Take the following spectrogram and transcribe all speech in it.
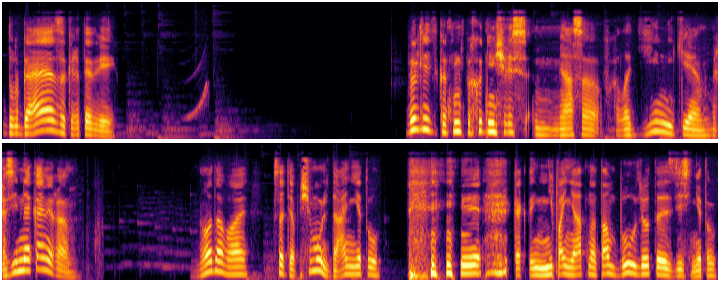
Другая закрытая дверь. Выглядит, как мы проходим через мясо в холодильнике. Морозильная камера. Ну, давай. Кстати, а почему льда нету? Как-то непонятно. Там был лед, а здесь нету.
